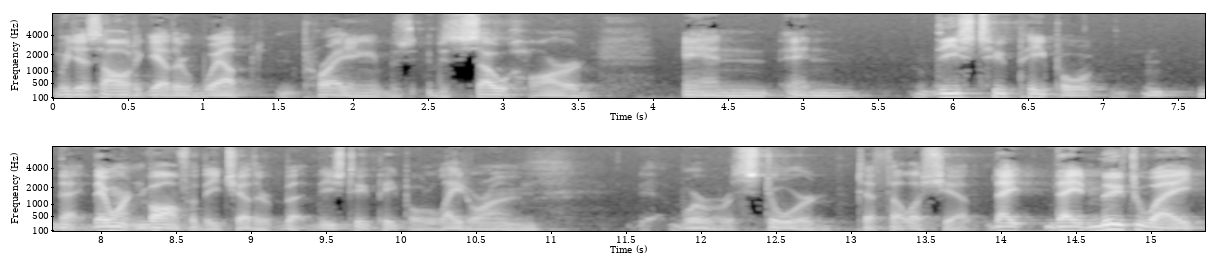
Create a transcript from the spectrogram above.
We just all together wept and praying. It was it was so hard, and and these two people, they weren't involved with each other, but these two people later on were restored to fellowship. They they had moved away,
